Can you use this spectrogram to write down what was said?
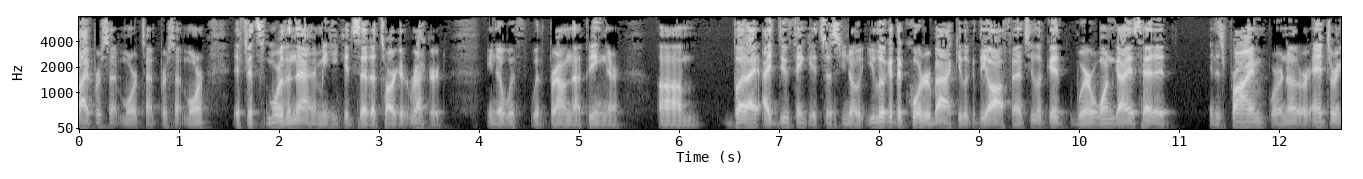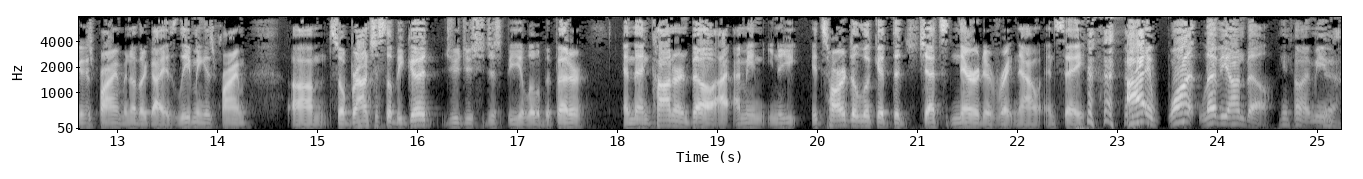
5% more, 10% more. If it's more than that, I mean, he could set a target record, you know, with, with Brown not being there. Um, but I, I do think it's just, you know, you look at the quarterback, you look at the offense, you look at where one guy is headed in his prime or another, or entering his prime, another guy is leaving his prime. Um, so Brown should still be good. Juju should just be a little bit better. And then Conner and Bell, I, I mean, you know, you, it's hard to look at the Jets narrative right now and say, I want Le'Veon Bell. You know, I mean, yeah.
